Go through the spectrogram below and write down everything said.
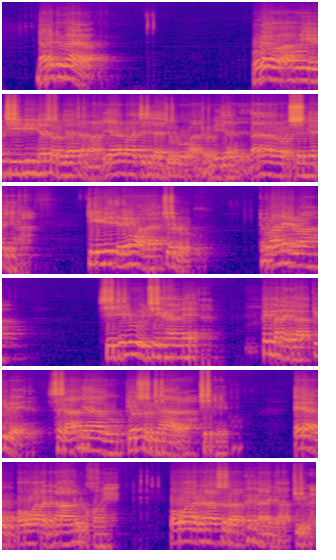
။နောက်တစ်ခုကတော့ ဘုရားကိုအကိုယုံကြည်ပြီးမြတ်စွာဘုရားဓမ္မတရားဓမ္မချက်ချက်ကျိုးကိုအထောက်နေကြတယ်။တန်ခါတော့အရှင်မြတ်တိဟာဒီနေ့တရင်ဝါလာကျွတ်လို့ဓမ္မနဲ့ဓမ္မရှင်ကျေးမှုအခြေခံတဲ့ဖိမ္မာနကပြုတဲ့စကားများကိုပြောဆိုကြတာဖြစ်တယ်ပေါ့။အဲ့ဒါကိုပဝါဒနာလို့ခေါ်တယ်။ပဝါဒနာဆိုတာဖိမ္မာနကပြုတာ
